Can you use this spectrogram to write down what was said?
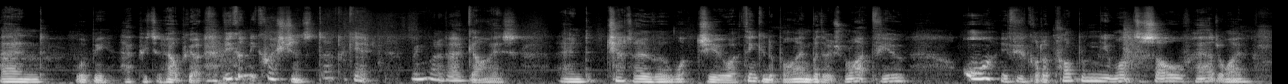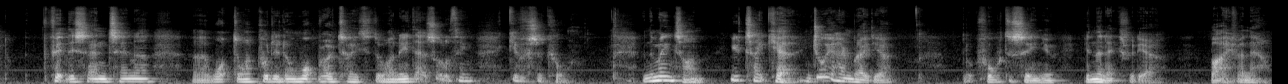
and we'll be happy to help you out. If you've got any questions, don't forget, ring one of our guys and chat over what you are thinking of buying, whether it's right for you, or if you've got a problem you want to solve, how do I fit this antenna, uh, what do I put it on, what rotator do I need, that sort of thing, give us a call. In the meantime, you take care, enjoy your ham radio, Look forward to seeing you in the next video. Bye for now.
